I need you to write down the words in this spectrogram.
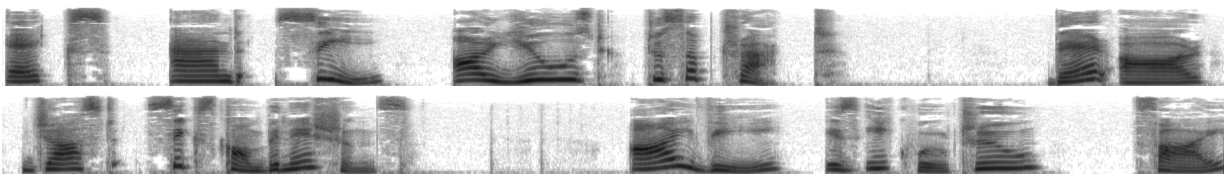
X and C are used to subtract. There are just six combinations. IV is equal to 5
